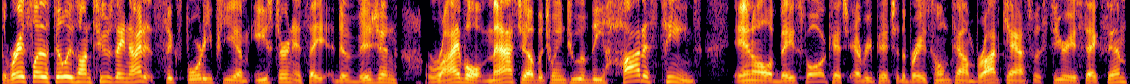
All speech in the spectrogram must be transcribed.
The Braves play the Phillies on Tuesday night at 6:40 p.m. Eastern. It's a division rival matchup between two of the hottest teams in all of baseball. Catch every pitch of the Braves hometown broadcast with SiriusXM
